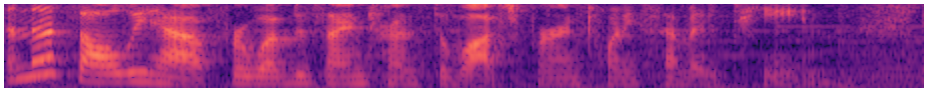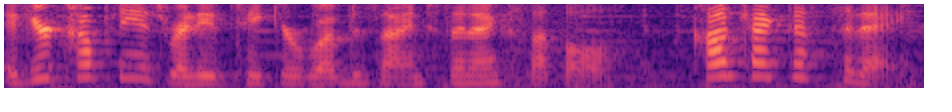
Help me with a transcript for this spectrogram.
And that's all we have for web design trends to watch for in 2017. If your company is ready to take your web design to the next level, contact us today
